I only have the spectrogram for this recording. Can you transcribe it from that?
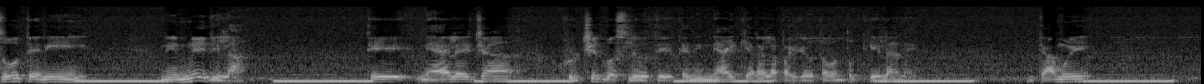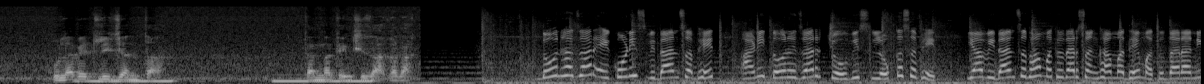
जो त्यांनी निर्णय दिला ते न्यायालयाच्या खुर्चीत बसले होते. त्यांनी न्याय करायला पाहिजे होता पण तो केला नाही. त्यामुळे कुलाब्यातली जनता त्यांना त्यांची जागा दाख दोन हजार एकोणीस विधानसभेत आणि दोन हजार चोवीस लोकसभेत या विधानसभा मतदारसंघामध्ये मतदारांनी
